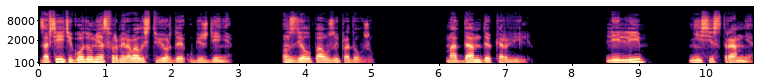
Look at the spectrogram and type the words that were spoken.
За все эти годы у меня сформировалось твердое убеждение. Он сделал паузу и продолжил. Мадам де Карвиль, Лили не сестра мне.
